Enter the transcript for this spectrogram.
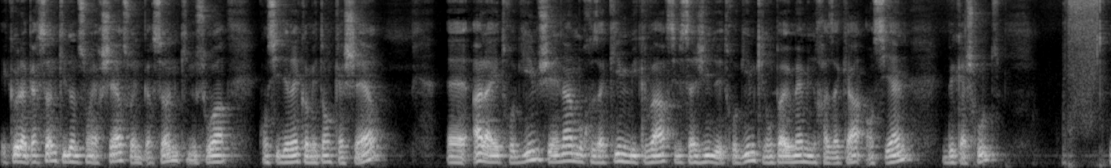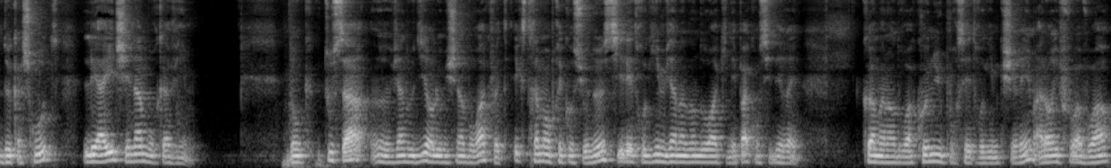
Et que la personne qui donne son hercher soit une personne qui nous soit considérée comme étant cachère à la etrogim, sheena muchzakim mikvar, s'il s'agit de etrogim qui n'ont pas eux-mêmes une chazaka ancienne, de kashrut, de kashrut, leaïd sheena murkavim. Donc tout ça euh, vient nous dire le Mishnah Bora qu'il faut être extrêmement précautionneux. Si l'etrogim vient d'un endroit qui n'est pas considéré comme un endroit connu pour ces etrogim ksherim, alors il faut avoir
